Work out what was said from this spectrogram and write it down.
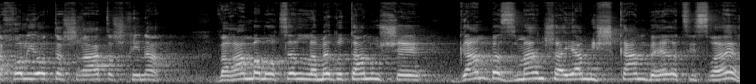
יכול להיות השראת השכינה. והרמב"ם רוצה ללמד אותנו שגם בזמן שהיה משכן בארץ ישראל,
